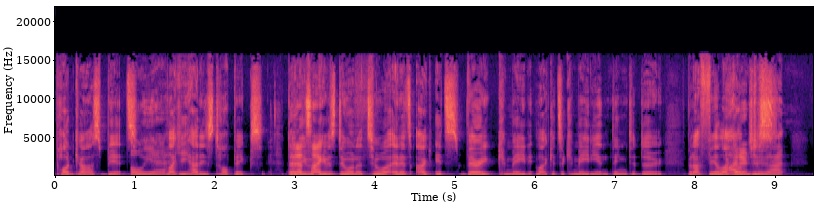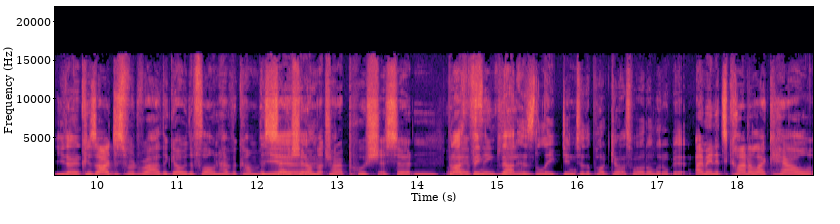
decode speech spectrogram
podcast bits. Oh, yeah. like he had his topics, But and that's he, like- he was doing a tour, and it's like it's very comedic, like it's a comedian thing to do. But I feel like I I'm don't do just, that. You don't. because I just would rather go with the flow and have a conversation. Yeah. I'm not trying to push a certain But way I of think thinking. that has leaked into the podcast world a little bit. I mean, it's kind of like how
